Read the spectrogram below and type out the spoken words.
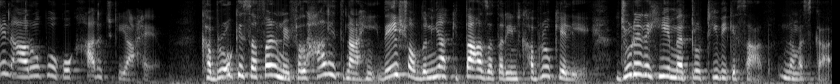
इन आरोपों को खारिज किया है। खबरों के सफ़र में फ़िलहाल इतना ही। देश और दुनिया की ताज़ा तरीन खबरों के लिए जुड़े रहिए मेट्रो टीवी के साथ। नमस्कार।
